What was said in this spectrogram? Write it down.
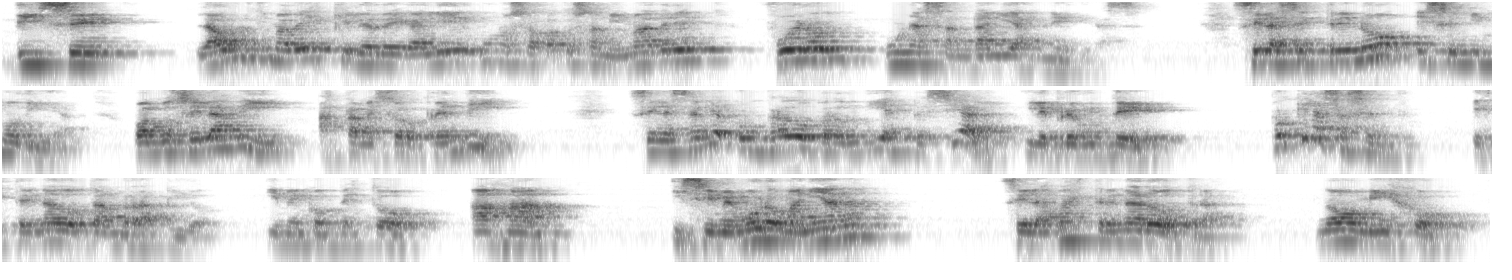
dice, la última vez que le regalé unos zapatos a mi madre fueron unas sandalias negras. Se las estrenó ese mismo día. Cuando se las vi, hasta me sorprendí. Se las había comprado para un día especial y le pregunté, ¿por qué las has estrenado tan rápido? Y me contestó, ajá, ¿y si me muero mañana? Se las va a estrenar otra. No, mi hijo,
